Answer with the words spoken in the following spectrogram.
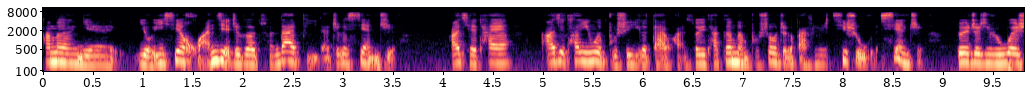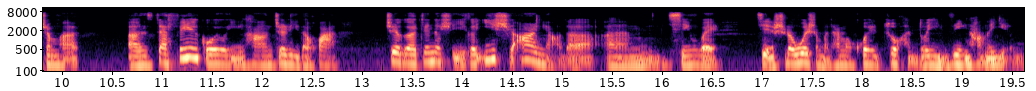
他们也有一些缓解这个存贷比的这个限制。而且它，而且它因为不是一个贷款，所以它根本不受这个百分之七十五的限制。所以这就是为什么，嗯，在非国有银行这里的话，这个真的是一个一石二鸟的嗯行为，解释了为什么他们会做很多影子银行的业务。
